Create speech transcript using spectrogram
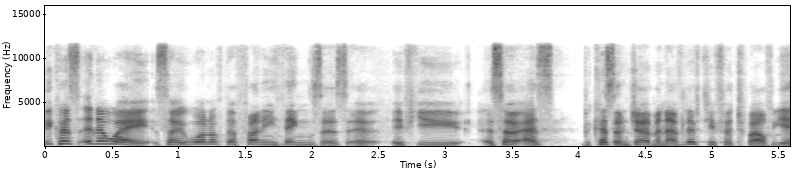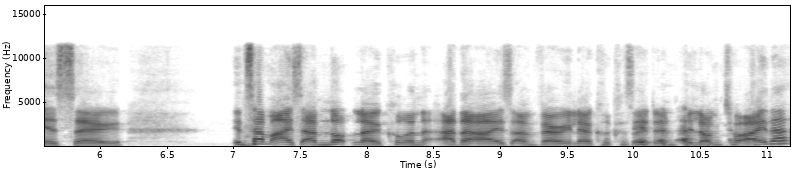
because in a way, so one of the funny things is uh, if you, so as because I'm German, I've lived here for 12 years, so in some eyes I'm not local, and other eyes I'm very local because I don't belong to either.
